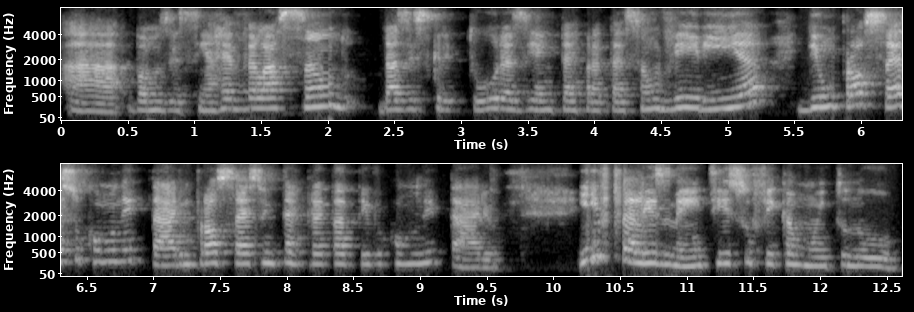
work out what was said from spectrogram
a, vamos dizer assim, a revelação das escrituras e a interpretação viria de um processo comunitário, um processo interpretativo comunitário. Infelizmente, isso fica muito no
